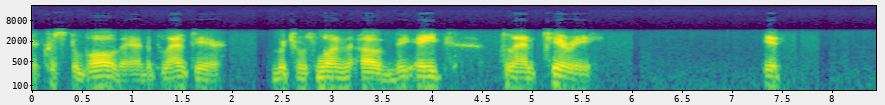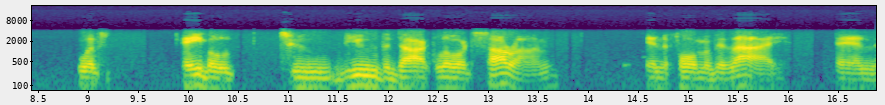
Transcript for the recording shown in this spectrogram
the crystal ball there, the Palantir, which was one of the eight Palantiri. It was able to view the Dark Lord Sauron in the form of his eye and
